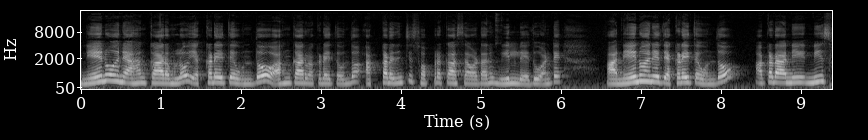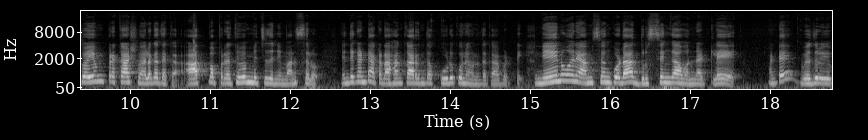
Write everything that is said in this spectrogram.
నేను అనే అహంకారంలో ఎక్కడైతే ఉందో అహంకారం ఎక్కడైతే ఉందో అక్కడ నుంచి స్వప్రకాశం అవ్వడానికి వీలు లేదు. అంటే ఆ నేను అనేది ఎక్కడైతే ఉందో అక్కడ నీ నీ స్వయం ప్రకాశం వెలగదక ఆత్మ ప్రతిబింబించదు నీ మనసులో. ఎందుకంటే అక్కడ అహంకారంతో కూడుకుని ఉన్నది కాబట్టి. నేను అనే అంశం కూడా దృశ్యంగా ఉన్నట్లే. అంటే వెదురు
